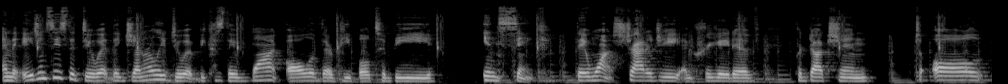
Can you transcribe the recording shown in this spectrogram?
And the agencies that do it, they generally do it because they want all of their people to be in sync. They want strategy and creative production to all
